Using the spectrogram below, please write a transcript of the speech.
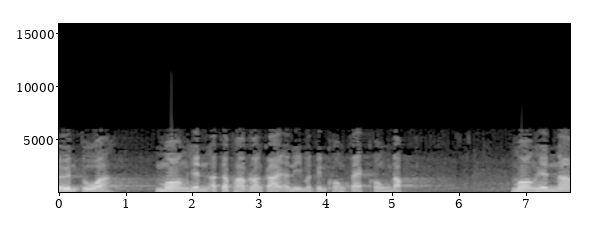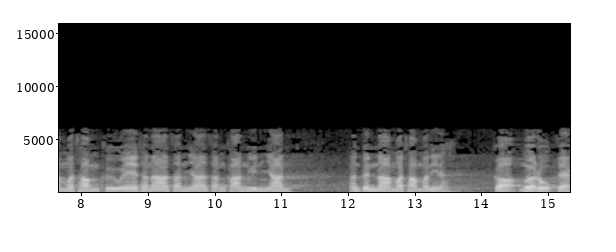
ตื่นตัว มองเห็นอัตภาพร่างกายอันนี้มันเป็นของแตกของดับ มองเห็นนามธรรมคือเวทนาสัญญาสังขารวิญญาณ อันเป็นนามธรรมอันนี้นะก็เมื่อรูปแตก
